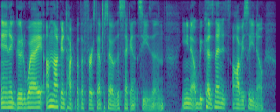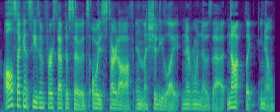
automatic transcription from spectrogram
in a good way. I'm not going to talk about the first episode of the second season, you know, because then it's obviously, you know, all second season first episodes always start off in the shitty light, and everyone knows that. Not like, you know,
